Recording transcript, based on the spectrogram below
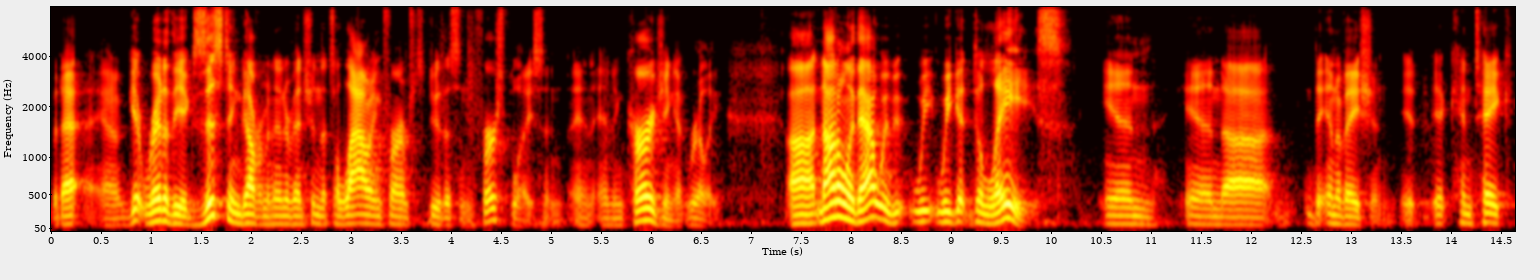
But uh, get rid of the existing government intervention that's allowing firms to do this in the first place and, and, and encouraging it really. Uh, not only that, we, we, we get delays in, in uh, the innovation. It, it can take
